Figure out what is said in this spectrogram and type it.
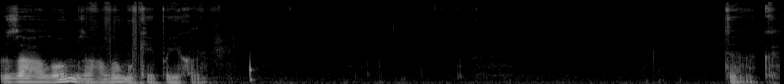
загалом, загалом, окей, поїхали. Так.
